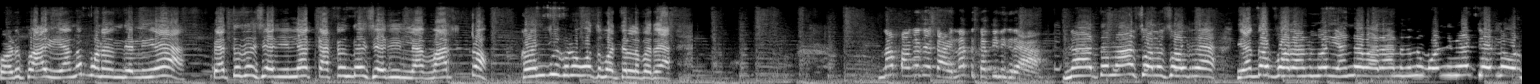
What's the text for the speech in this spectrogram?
கொடுப்பா எங்க போனது இல்லையே பெத்ததும் சரியில்லை கட்டதும் சரியில்லை. வரட்டும் கஞ்சி கூட ஊத்து பத்தல பாரு. என்ன பங்கஜக்கா என்னத்து கத்தி நிக்கிற? நேரத்தமா சொல்ல சொல்றேன். எங்க போறானுங்க எங்க வரானுங்கன்னு ஒண்ணுமே தெரியல. ஒரு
